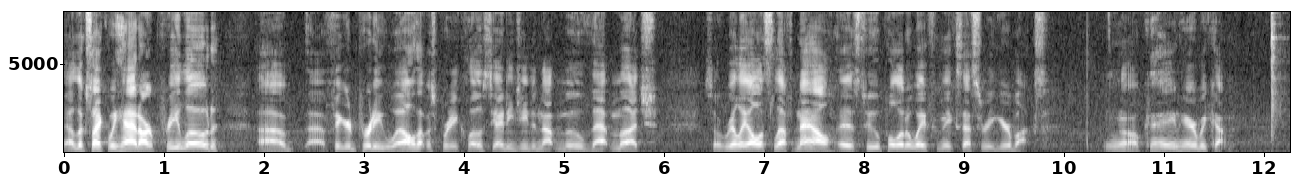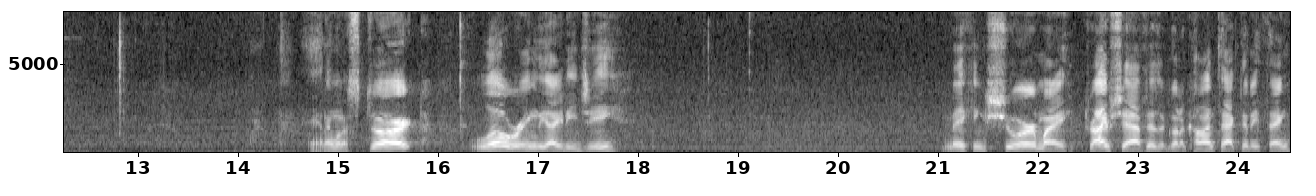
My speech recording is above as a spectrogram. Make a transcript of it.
It looks like we had our preload uh, uh, figured pretty well. That was pretty close. The IDG did not move that much. So really all that's left now is to pull it away from the accessory gearbox. Okay, and here we come. And I'm going to start lowering the IDG, making sure my drive shaft isn't going to contact anything.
